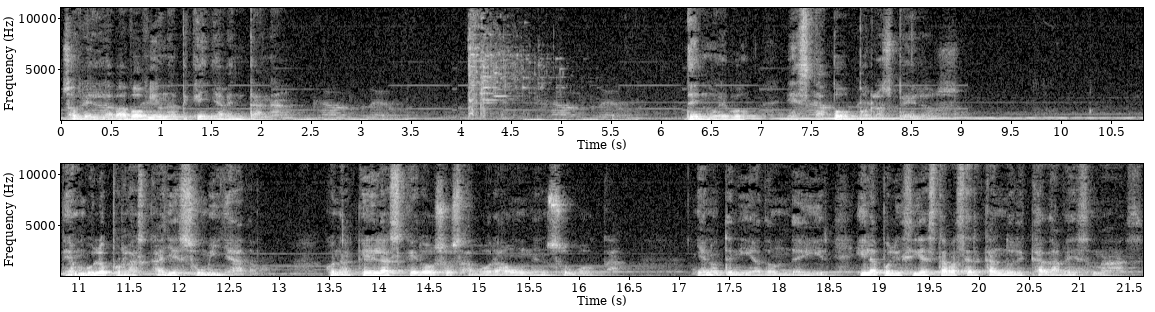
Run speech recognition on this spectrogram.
Sobre el lavabo había una pequeña ventana. De nuevo escapó por los pelos. Deambuló por las calles humillado, con aquel asqueroso sabor aún en su boca. Ya no tenía dónde ir y la policía estaba acercándole cada vez más.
